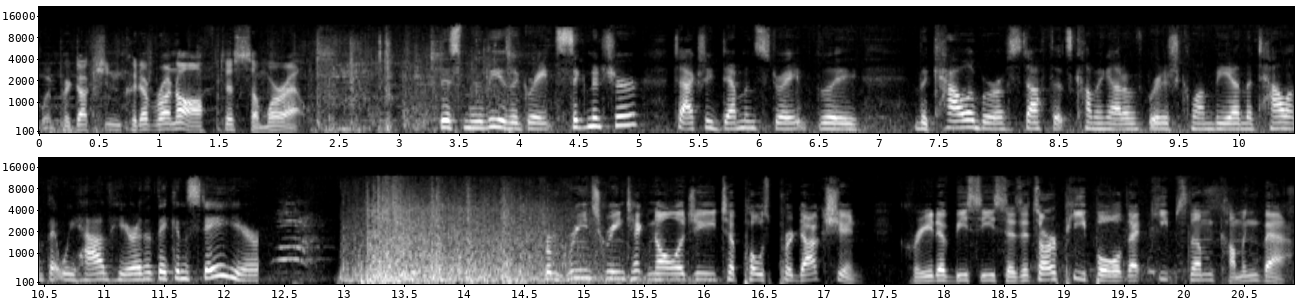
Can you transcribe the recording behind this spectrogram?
when production could have run off to somewhere else. This movie is a great signature to actually demonstrate the the caliber of stuff that's coming out of British Columbia and the talent that we have here and that they can stay here. From green screen technology to post production, Creative BC says it's our people that keeps them coming back.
